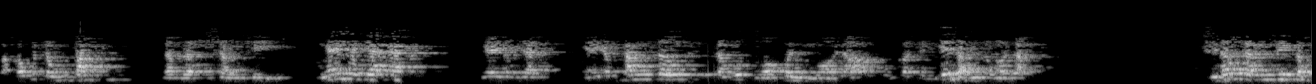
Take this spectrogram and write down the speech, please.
và không có trụ tâm làm ra sân si, ngay trong gia căn, ngay trong gia ngay trong tâm tư, trong lúc một mình ngồi đó cũng có thể chế động trong nội tâm. Sự đấu tranh liên tục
